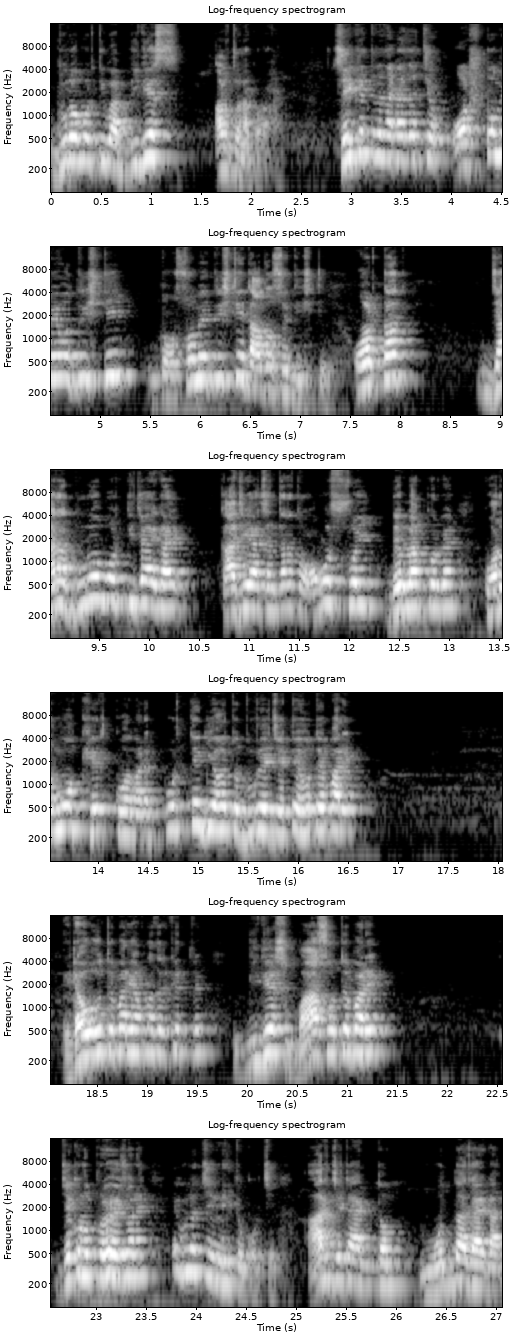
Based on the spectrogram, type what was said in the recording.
দূরবর্তী বা বিদেশ আলোচনা করা হয়। সেই ক্ষেত্রে দেখা যাচ্ছে অষ্টমেও দৃষ্টি দশমের দৃষ্টি দ্বাদশের দৃষ্টি। অর্থাৎ যারা দূরবর্তী জায়গায় কাজে আছেন, তারা তো অবশ্যই ডেভেলপ করবেন। কর্মক্ষেত্র মানে করতে গিয়ে হয়তো দূরে যেতে হতে পারে। এটাও হতে পারে আপনাদের ক্ষেত্রে। বিদেশ বাস হতে পারে। যে কোনো প্রয়োজনে এগুলো চিহ্নিত করছে। আর যেটা একদম মোদ্দা জায়গা,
